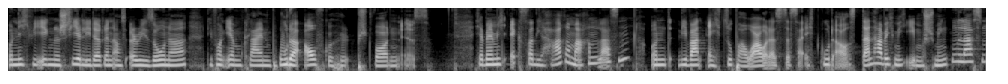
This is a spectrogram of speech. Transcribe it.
und nicht wie irgendeine Cheerleaderin aus Arizona, die von ihrem kleinen Bruder aufgehübscht worden ist. Ich habe nämlich extra die Haare machen lassen und die waren echt super. Wow, das, das sah echt gut aus. Dann habe ich mich eben schminken lassen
